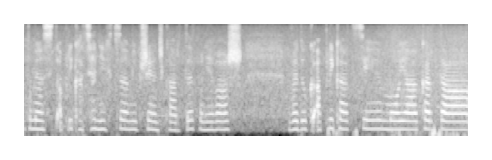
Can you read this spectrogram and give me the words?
Natomiast aplikacja nie chce mi przyjąć karty, ponieważ według aplikacji moja karta,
